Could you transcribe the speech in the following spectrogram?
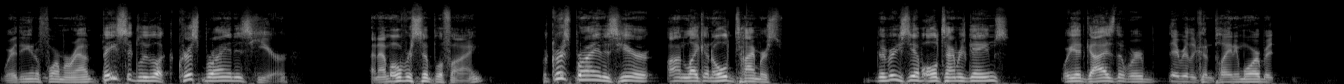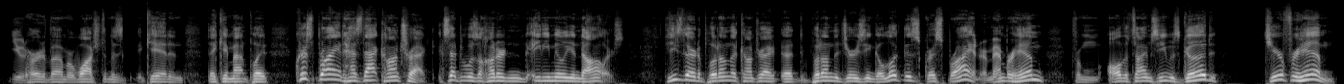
wear the uniform around. Basically, look, Kris Bryant is here, and I'm oversimplifying, but Kris Bryant is here on like an old timers. Remember, you to have old timers games where you had guys that were they really couldn't play anymore, but you'd heard of them or watched them as a kid, and they came out and played. Kris Bryant has that contract, except it was 180 million dollars. He's there to put on the contract, uh, to put on the jersey and go, look, this is Kris Bryant. Remember him from all the times he was good? Cheer for him.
